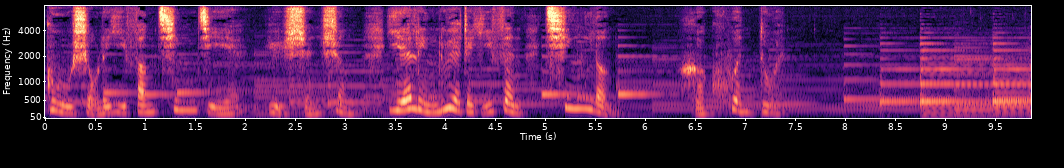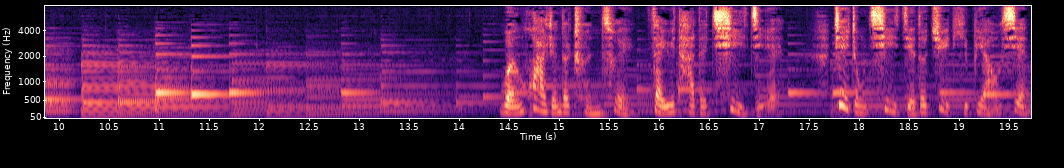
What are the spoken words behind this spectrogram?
固守了一方清洁。与神圣也领略着一份清冷和困顿。文化人的纯粹在于他的气节，这种气节的具体表现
